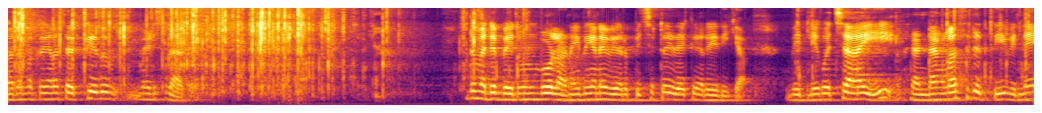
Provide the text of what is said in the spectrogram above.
ഓരോന്നൊക്കെ ഇങ്ങനെ സെലക്ട് ചെയ്ത് മേടിച്ചതാട്ടെ ഇത് മറ്റേ ബലൂൺ ബോളാണ് ഇതിങ്ങനെ വിറപ്പിച്ചിട്ട് ഇതേ കയറിയിരിക്കാം. വലിയ കൊച്ചായി രണ്ടാം ക്ലാസ്സിലെത്തി പിന്നെ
